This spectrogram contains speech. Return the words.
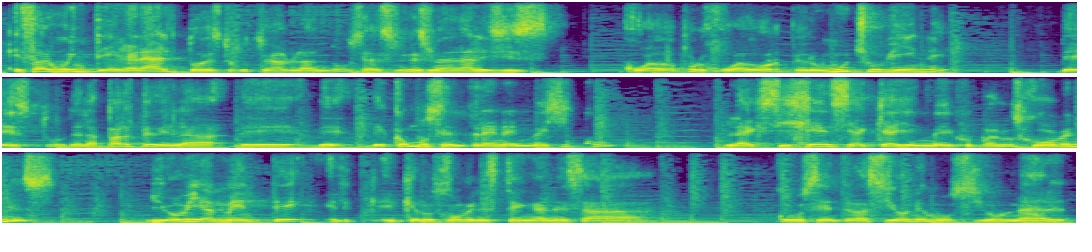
es algo integral todo esto que estoy hablando, o sea, es, un análisis jugador por jugador, pero mucho viene de esto, de la parte de, la, de, de, cómo se entrena en México la exigencia que hay en México para los jóvenes y obviamente el, que los jóvenes tengan esa concentración emocional,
